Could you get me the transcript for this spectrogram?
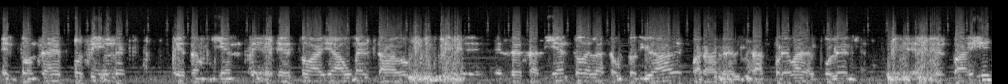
Entonces es posible que también eh, esto haya aumentado eh, el desaliento de las autoridades para realizar pruebas de alcoholemia. En el país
